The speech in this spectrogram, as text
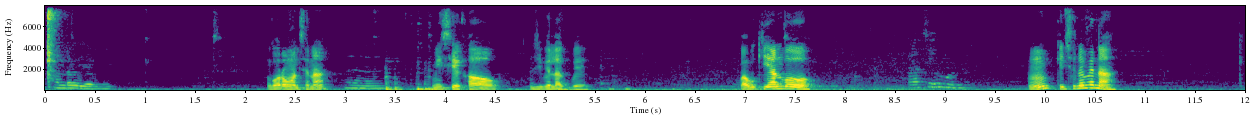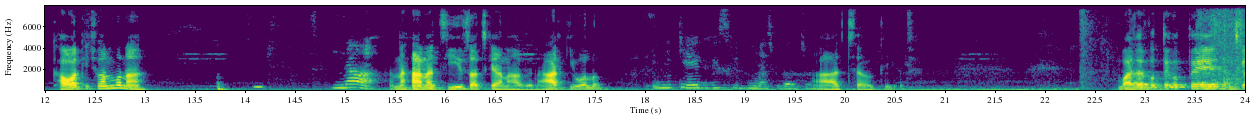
ঠান্ডা হয়ে যাবে। গরম আছে না? হ্যাঁ। মিশিয়ে খাও জিভে লাগবে। বাবু কি আনব? হুম কিছু নেবে না? খাওয়ার কিছু আনব না? না। না না চিপস আজকে আনা হবে না। আর কি বলো? কেক বিস্কিট নিয়ে আসবে আচ্ছা ঠিক আছে। বাজার করতে করতে আজকে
